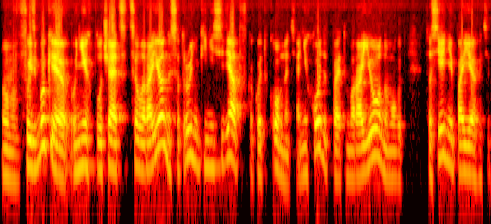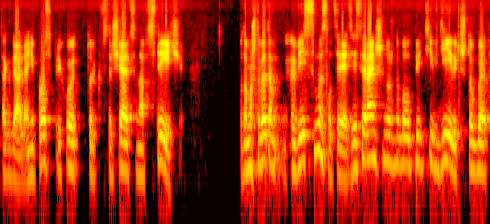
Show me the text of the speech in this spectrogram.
В Фейсбуке у них получается целый район, и сотрудники не сидят в какой-то комнате, они ходят по этому району, могут в соседние поехать и так далее. Они просто приходят, только встречаются на встрече. Потому что в этом весь смысл теряется. Если раньше нужно было прийти в 9, чтобы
